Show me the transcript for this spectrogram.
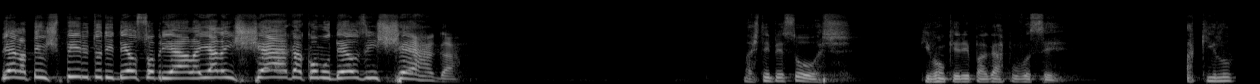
e ela tem o espírito de Deus sobre ela, e ela enxerga como Deus enxerga. Mas tem pessoas que vão querer pagar por você aquilo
